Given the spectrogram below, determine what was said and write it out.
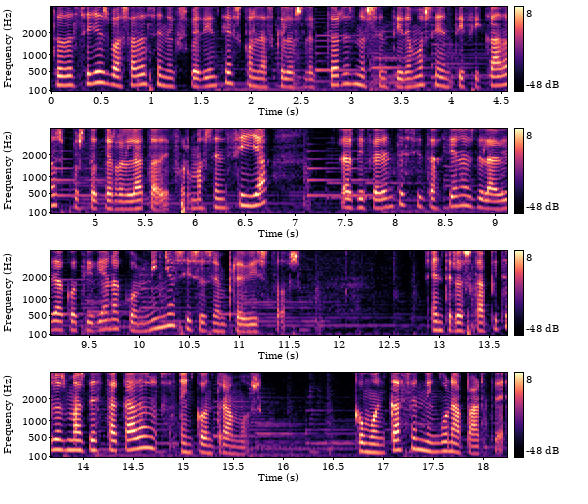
todos ellos basados en experiencias con las que los lectores nos sentiremos identificados puesto que relata de forma sencilla las diferentes situaciones de la vida cotidiana con niños y sus imprevistos. Entre los capítulos más destacados encontramos como en casa en ninguna parte,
